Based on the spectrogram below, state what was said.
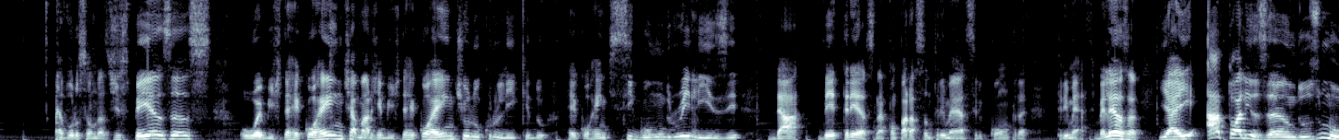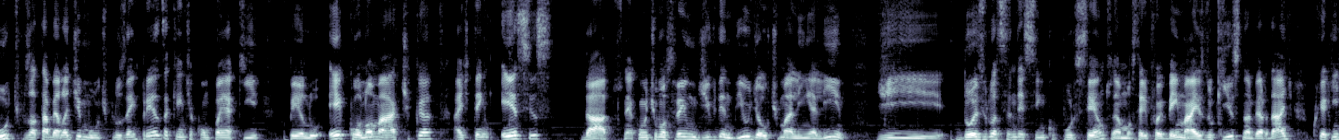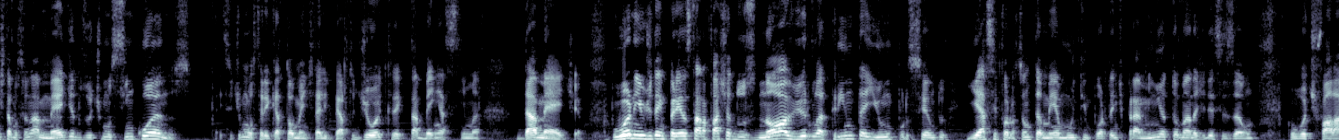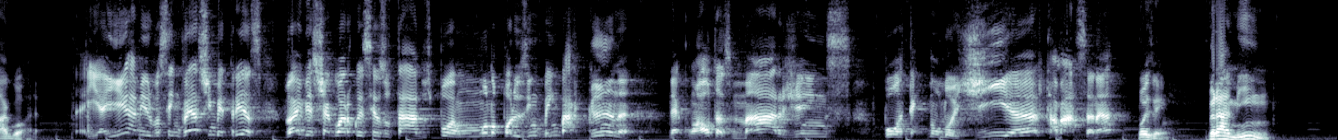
a evolução das despesas, o EBITDA recorrente, a margem EBITDA recorrente o lucro líquido recorrente segundo release da B3, na comparação trimestre contra trimestre, beleza? E aí, atualizando os múltiplos, a tabela de múltiplos da empresa, que a gente acompanha aqui pelo Economática, a gente tem esses dados, né? Como eu te mostrei um dividend yield, a última linha ali, de 2,65%, né? Eu mostrei que foi bem mais do que isso, na verdade, porque aqui a gente está mostrando a média dos últimos 5 anos. Isso eu te mostrei que atualmente está ali perto de 8, quer dizer que está bem acima da média. O earning yield da empresa está na faixa dos 9,31% e essa informação também é muito importante para a minha tomada de decisão, como eu vou te falar agora. E aí, Ramiro, você investe em B3, vai investir agora com esses resultados, pô, um monopóliozinho bem bacana, né, com altas margens, pô, tecnologia, tá massa, né? Pois bem, para mim,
